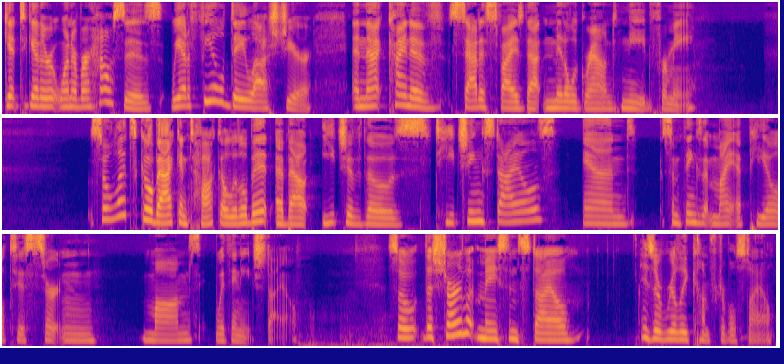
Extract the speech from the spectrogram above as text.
get together at one of our houses. We had a field day last year, and that kind of satisfies that middle ground need for me. So let's go back and talk a little bit about each of those teaching styles and some things that might appeal to certain moms within each style. So, the Charlotte Mason style is a really comfortable style.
